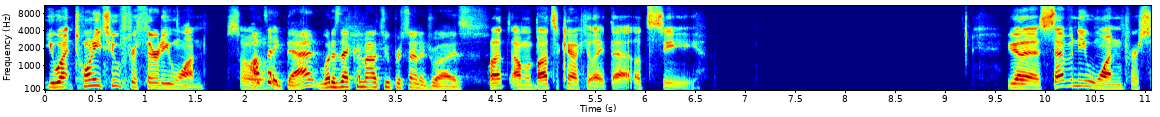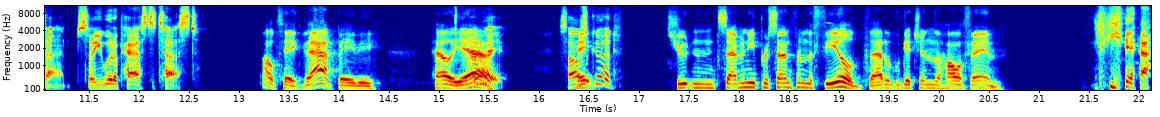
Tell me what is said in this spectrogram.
you went 22 for 31. So I'll take that. What does that come out to percentage wise? But I'm about to calculate that. Let's see. You got a 71%. So you would have passed the test. I'll take that, baby. Hell yeah. All right. Sounds Hey. good. Shooting 70% from the field. That'll get you in the Hall of Fame. yeah.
